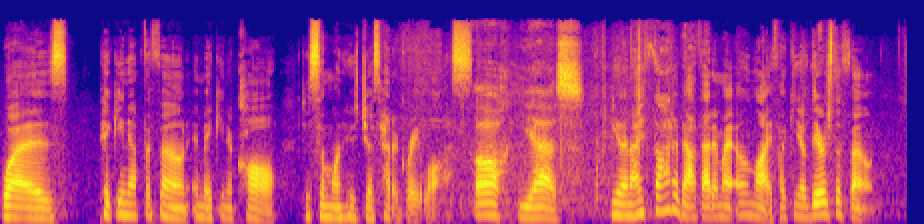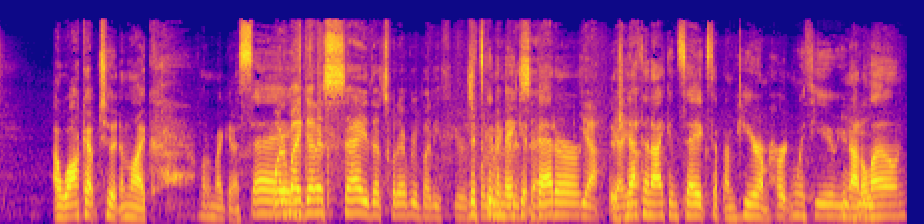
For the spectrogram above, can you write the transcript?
was picking up the phone and making a call to someone who's just had a great loss. Oh, yes. You know, and I thought about that in my own life. Like, you know, there's the phone. I walk up to it and I'm like, what am I going to say? What am I going to say? That's what everybody fears. That's What going to make it say? better. Yeah. There's yeah, yeah. nothing I can say except I'm here. I'm hurting with you. You're not alone.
